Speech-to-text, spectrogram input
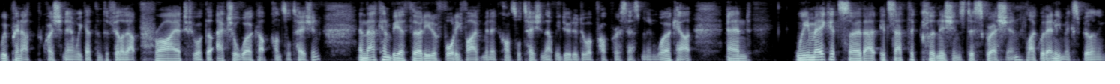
we print out the questionnaire and we get them to fill it out prior to the actual workup consultation. And that can be a 30 to 45 minute consultation that we do to do a proper assessment and workout. And we make it so that it's at the clinician's discretion, like with any mixed billing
